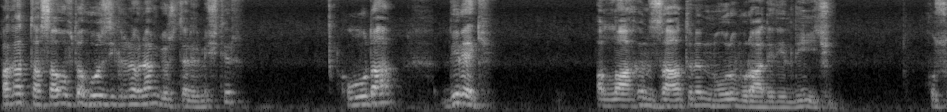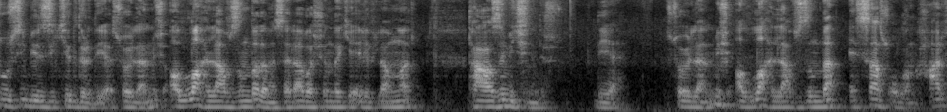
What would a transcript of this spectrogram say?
Fakat tasavvufta hu zikrine önem gösterilmiştir. Hu da direkt Allah'ın zatının nuru murad edildiği için hususi bir zikirdir diye söylenmiş. Allah lafzında da mesela başındaki elif lamlar tazim içindir diye söylenmiş. Allah lafzında esas olan harf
